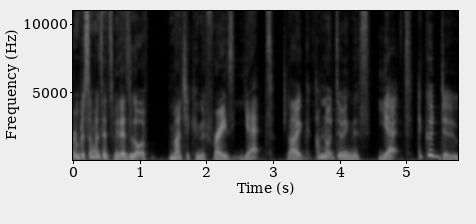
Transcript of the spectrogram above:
Remember, someone said to me, there's a lot of magic in the phrase yet. Like, mm. I'm not doing this yet. I could do,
